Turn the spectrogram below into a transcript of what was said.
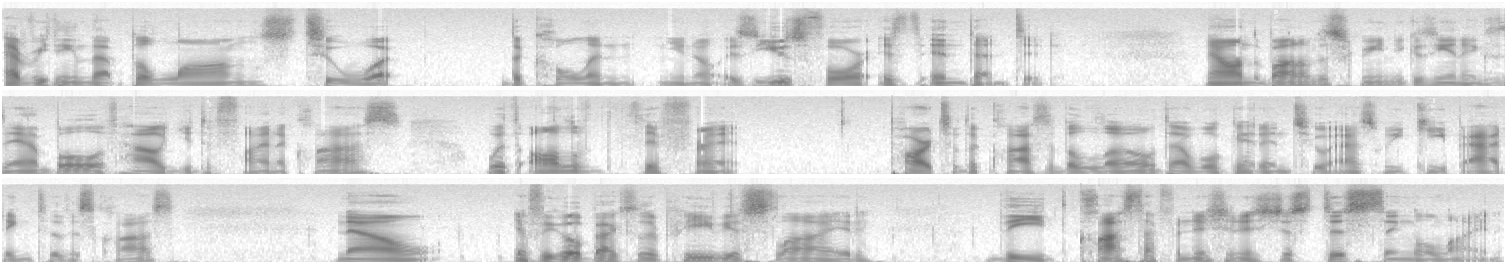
Everything that belongs to what the colon, you know, is used for is indented. Now on the bottom of the screen, you can see an example of how you define a class with all of the different parts of the class below that we'll get into as we keep adding to this class. Now, if we go back to the previous slide, the class definition is just this single line.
